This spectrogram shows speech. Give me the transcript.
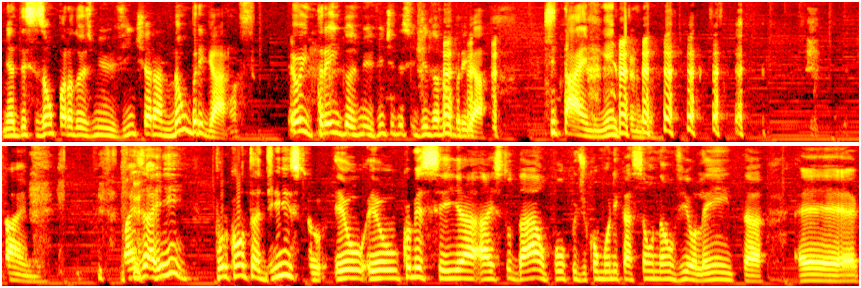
Minha decisão para 2020 era não brigar. Nossa. Eu entrei em 2020 decidido a não brigar. Que timing, hein, Fernando? timing. Mas aí, por conta disso, eu, eu comecei a, a estudar um pouco de comunicação não violenta, é,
